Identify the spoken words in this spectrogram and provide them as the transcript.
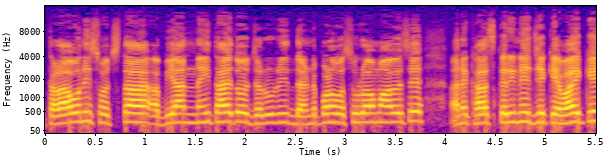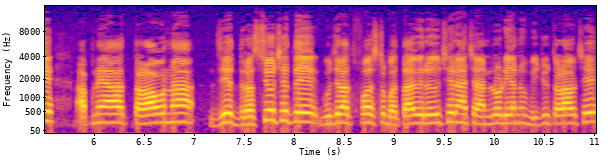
તળાવોની સ્વચ્છતા અભિયાન નહીં થાય તો જરૂરી દંડ પણ વસૂલવામાં આવે છે. અને ખાસ કરીને જે કહેવાય કે આપણે આ તળાવોના જે દ્રશ્યો છે તે ગુજરાત ફર્સ્ટ બતાવી રહ્યું છે અને આ ચાંદલોડિયાનું બીજું તળાવ છે.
